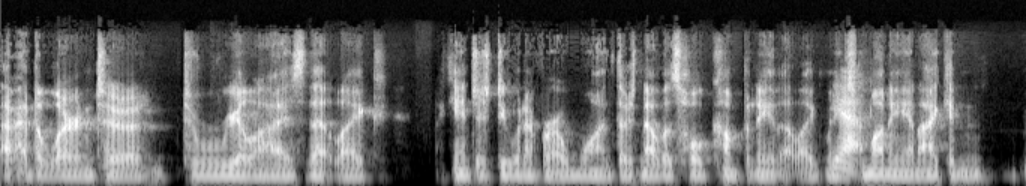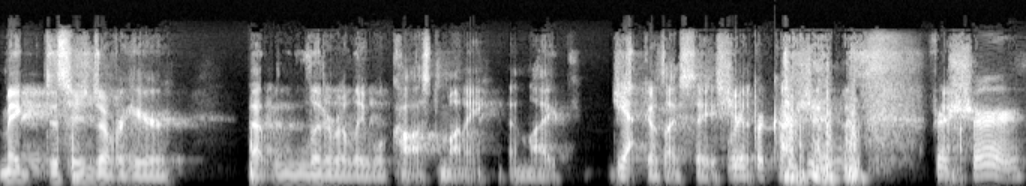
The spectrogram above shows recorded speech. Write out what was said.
I've had to learn to to realize that like I can't just do whatever I want. There's now this whole company that like makes Yeah. money, and I can make decisions over here that literally will cost money, and like just Yeah. because I say shit, Repercussions. for Yeah. sure.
